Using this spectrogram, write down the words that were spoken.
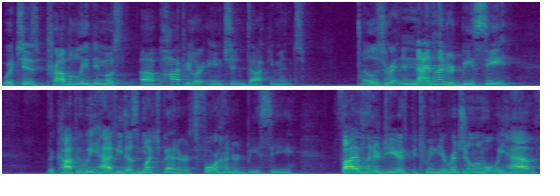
which is probably the most uh, popular ancient document. It was written in 900 BC. The copy we have, he does much better. It's 400 BC. 500 years between the original and what we have.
